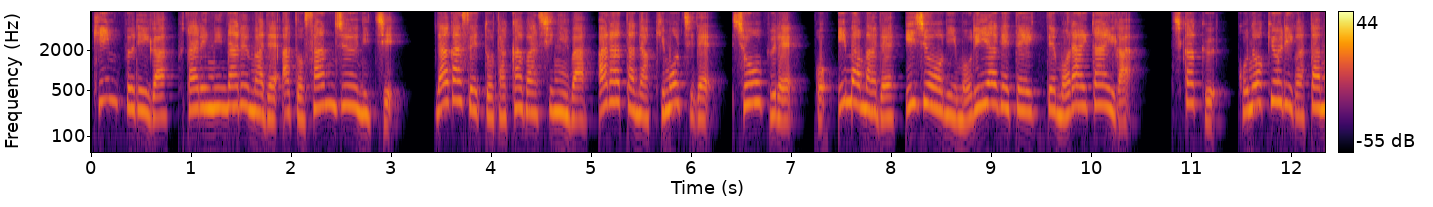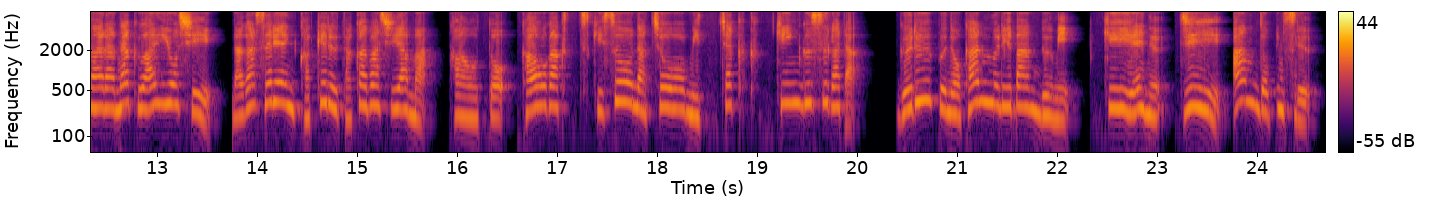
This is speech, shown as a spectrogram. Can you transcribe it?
キンプリが二人になるまであと30日。長瀬と高橋には新たな気持ちで、ショープレを今まで以上に盛り上げていってもらいたいが、近く、この距離がたまらなく IOC、長瀬連×高橋山、顔と顔がくっつきそうな超密着クッキング姿。グループの冠番組、キー N、G& ピンスル。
